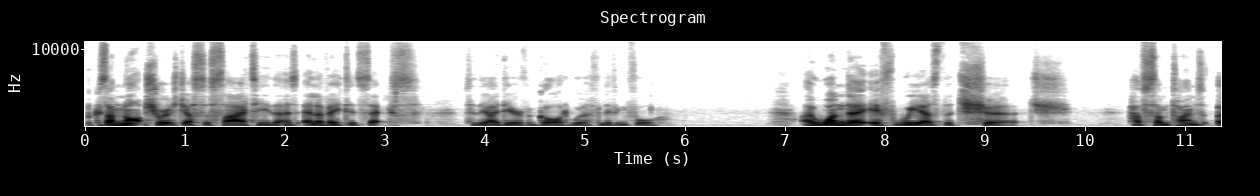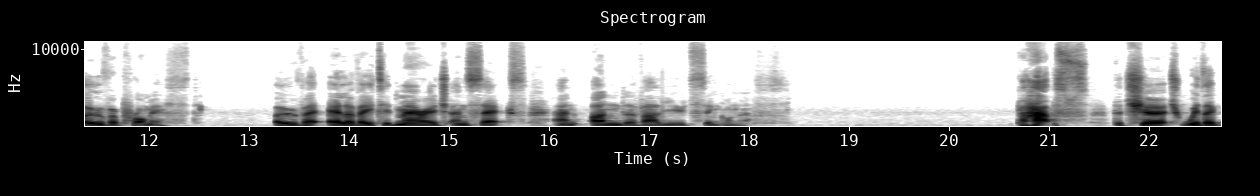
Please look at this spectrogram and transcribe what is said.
Because I'm not sure it's just society that has elevated sex to the idea of a God worth living for. I wonder if we as the church have sometimes overpromised, over elevated marriage and sex, and undervalued singleness. Perhaps the church, with a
